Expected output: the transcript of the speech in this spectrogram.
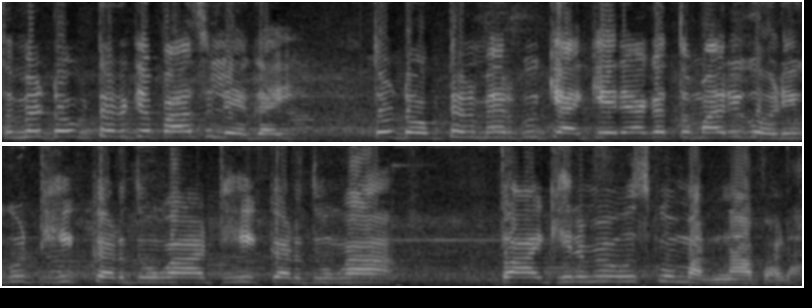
तो मैं डॉक्टर के पास ले गई। तो डॉक्टर मेरे को क्या कह रहा कि तुम्हारी घोड़ी को ठीक कर दूँगा ठीक कर दूँगा तो आखिर में उसको मरना पड़ा।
